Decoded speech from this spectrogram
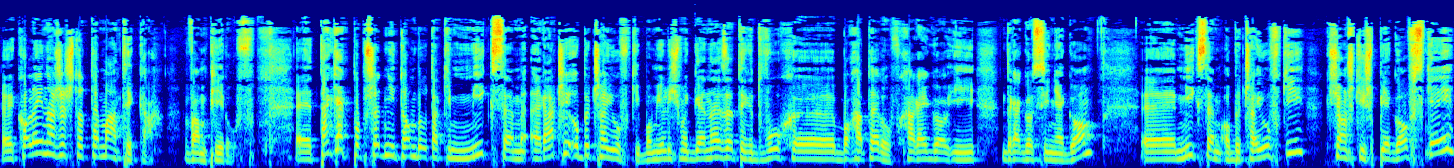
E, kolejna rzecz to tematyka wampirów. E, tak jak poprzedni tom był takim miksem raczej obyczajówki, bo mieliśmy genezę tych dwóch e, bohaterów, Harego i Dragosiniego, miksem obyczajówki, książki szpiegowskiej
